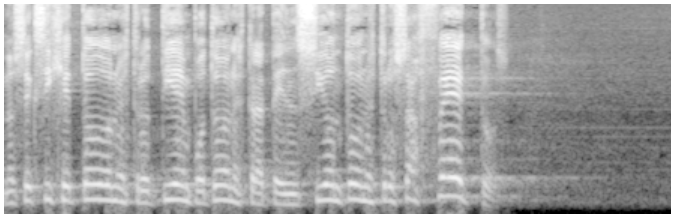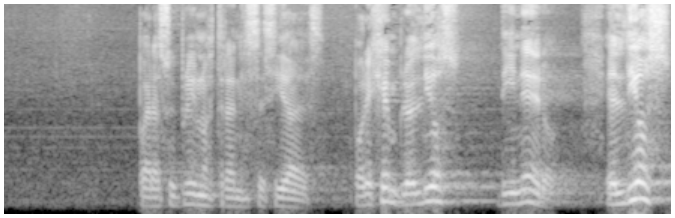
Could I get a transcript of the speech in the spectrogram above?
nos exige todo nuestro tiempo, toda nuestra atención, todos nuestros afectos para suplir nuestras necesidades. Por ejemplo, el Dios dinero, el Dios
